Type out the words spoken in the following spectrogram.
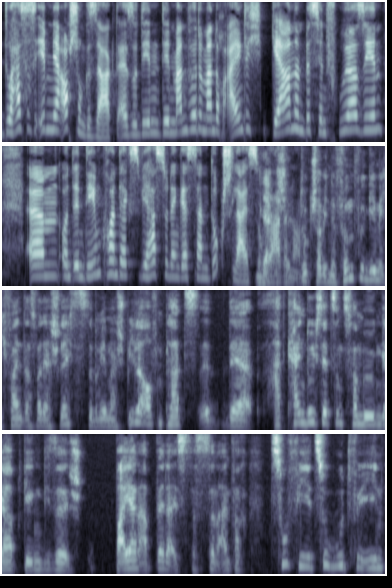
du hast es eben ja auch schon gesagt. Also den, den Mann würde man doch eigentlich gerne ein bisschen früher sehen. Ähm, und in dem Kontext, wie hast du denn gestern Duxch Leistung ja, wahrgenommen? Duxch habe ich eine 5 gegeben. Ich fand, das war der schlechteste Bremer Spieler auf dem Platz. Äh, der hat kein Durchsetzungsvermögen gehabt gegen die diese Bayern-Abwehr, da ist das ist dann einfach zu viel, zu gut für ihn.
